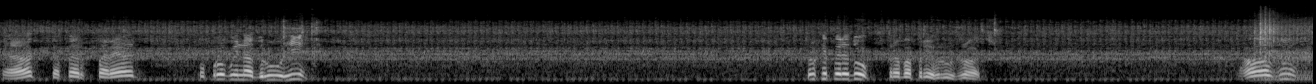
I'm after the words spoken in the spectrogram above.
Так, тепер вперед. Попробуй на другий. Трохи передок треба пригружати. Газу.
